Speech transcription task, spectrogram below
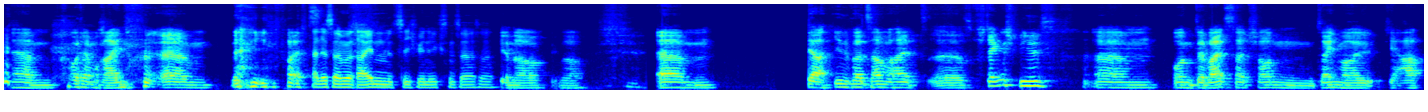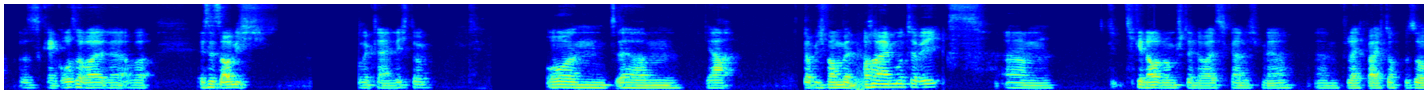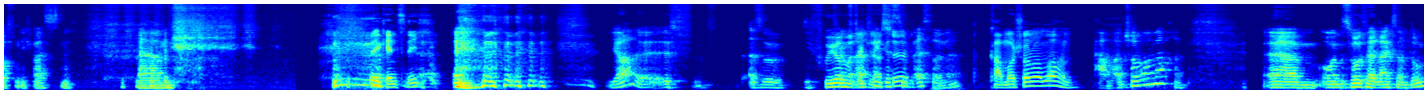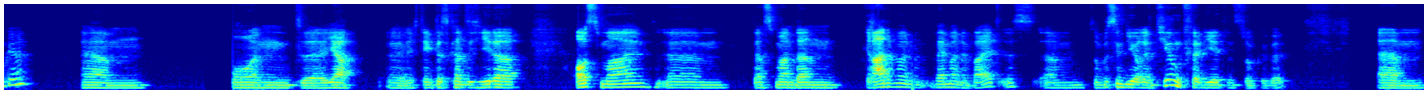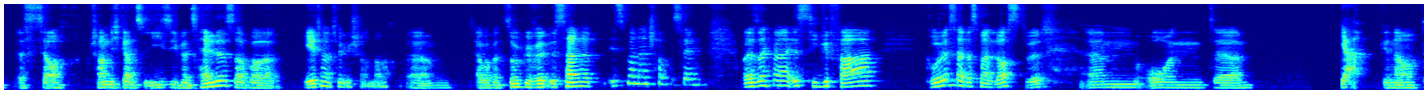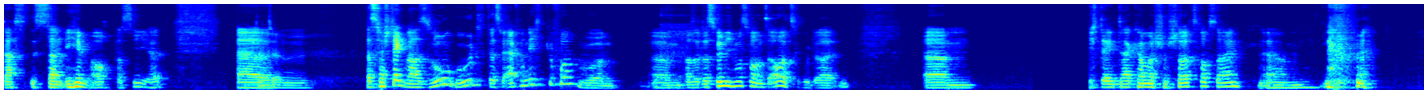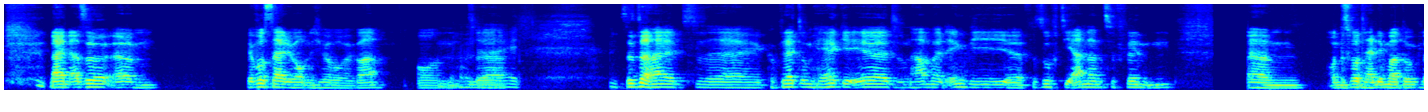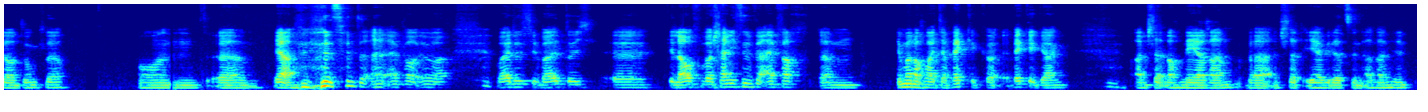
ähm, oder im Rhein. ähm, jedenfalls. Dann ist er im Rhein mit sich wenigstens. Also. Genau, genau. Ähm, ja, jedenfalls haben wir halt äh, Versteck gespielt. Ähm, und der Wald ist halt schon, sag ich mal, ja, das ist kein großer Wald, ne, aber es ist auch nicht so eine kleine Lichtung. Und ähm, ja, glaube, ich war mit noch einem unterwegs. Ähm, die, die, genauen Umstände weiß ich gar nicht mehr. Ähm, vielleicht war ich doch besoffen, ich weiß es nicht. Ähm, Wer kennt's nicht? ja, es, also je früher man anfängt, desto besser, ne? Kann man schon mal machen. Kann man schon mal machen. Ähm, und es wurde halt langsam dunkel. Ähm, und äh, ja, äh, ich denke, das kann sich jeder ausmalen, ähm, dass man dann gerade wenn, wenn man im Wald ist, ähm, so ein bisschen die Orientierung verliert, wenn es dunkel wird. Ähm, es ist ja auch schon nicht ganz so easy, wenn es hell ist, aber geht natürlich schon noch. Ähm, aber wenn es dunkel wird, ist, halt, ist man dann schon ein bisschen, oder sag ich mal, ist die Gefahr größer, dass man lost wird. Ähm, und äh, ja, genau, das ist dann eben auch passiert. Äh, das Versteck war so gut, dass wir einfach nicht gefunden wurden. Ähm, also das finde ich, muss man uns auch zugute halten. Ähm, ich denke, da kann man schon stolz drauf sein. Ähm, Nein, also ähm, wir wussten halt überhaupt nicht mehr, wo wir waren. Und oh äh, sind da halt äh, komplett umhergeirrt und haben halt irgendwie äh, versucht, die anderen zu finden. Ähm, und es wurde halt immer dunkler und dunkler. Und ähm, ja, wir sind dann einfach immer weiter durch den Wald durchgelaufen. Äh, Wahrscheinlich sind wir einfach ähm, immer noch weiter wegge weggegangen, anstatt noch näher ran oder anstatt eher wieder zu den anderen hin.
